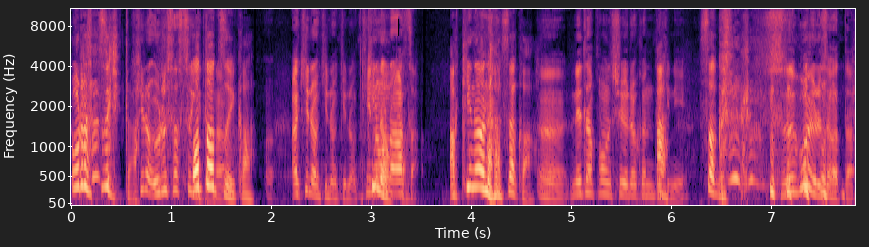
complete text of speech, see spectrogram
うるさすぎた？昨日うるさすぎたな。おとついか？あ昨日昨日昨日昨日の朝。昨日の朝か？うん。ネタポン収録の時に。そうかそうか。すごいうるさかった。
